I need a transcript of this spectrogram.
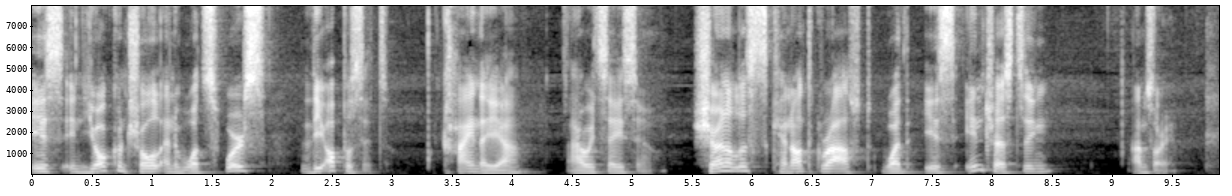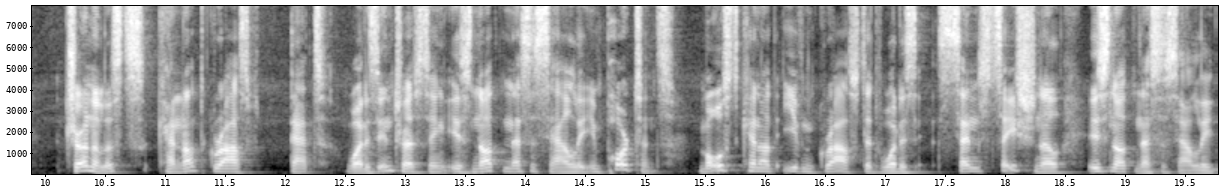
is in your control, and what's worse, the opposite. Kinda, yeah, I would say so. Journalists cannot grasp what is interesting. I'm sorry. Journalists cannot grasp that what is interesting is not necessarily important. Most cannot even grasp that what is sensational is not necessarily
